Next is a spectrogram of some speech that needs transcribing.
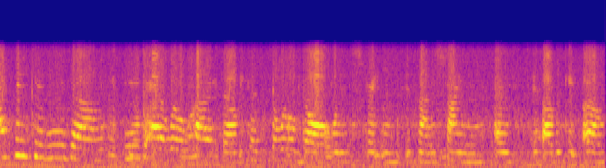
I think it needs, um, you need to add a little product though, because it's a little dull when it's straightened. It's not as shiny as if I would get, um,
